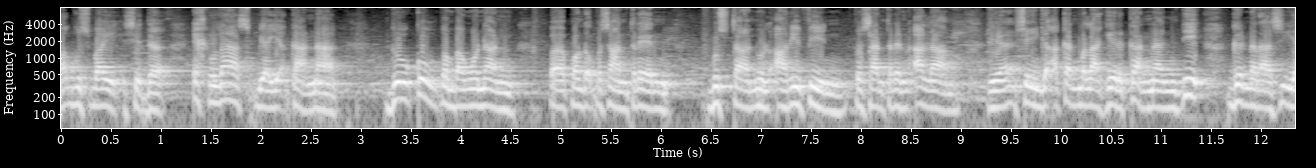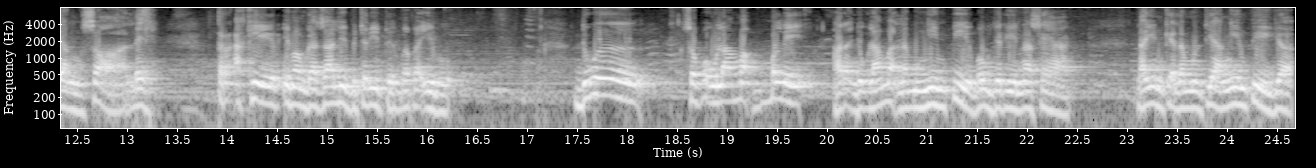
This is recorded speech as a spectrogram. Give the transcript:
bagus baik sida ikhlas biaya anak dukung pembangunan uh, pondok pesantren Bustanul Arifin pesantren alam ya sehingga akan melahirkan nanti generasi yang saleh. Terakhir Imam Ghazali bercerita Bapak Ibu. Dua sebuah ulama pelik. Ada juga ulama nak mengimpi baru jadi nasihat. Lain ke lamun tiang ngimpi je.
